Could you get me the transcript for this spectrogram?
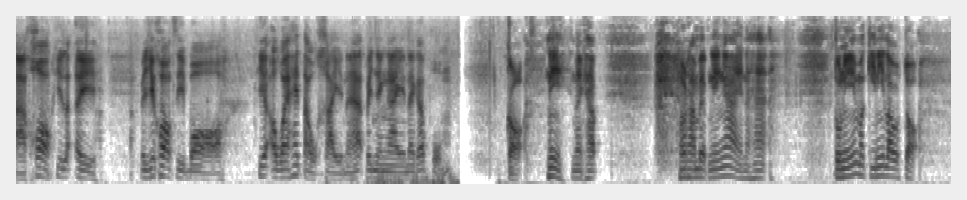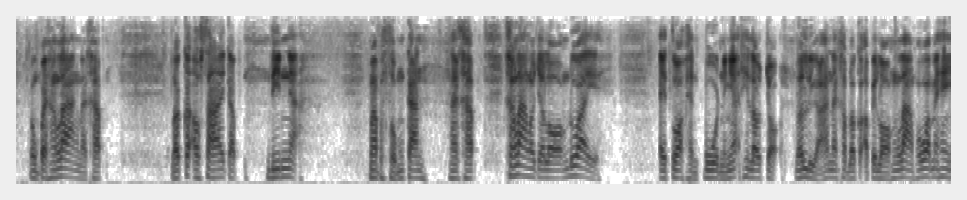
อ่าคอกที่ละเอ้ยไม่ใช่คอกสี่บ่อที่เอาไว้ให้เต่าไข่นะฮะเป็นยังไงนะครับผม เกาะนี่นะครับ เราทำแบบง่ายๆนะฮะตรงนี้เมื่อกี้นี้เราเจาะลงไปข้างล่างนะครับ แล้วก็เอาทรายกับดินเนี่ยมาผสมกันนะครับ ข้างล่างเราจะรองด้วยไอตัวแผ่นปูนอย่างเงี้ยที่เราเจาะแล้วเหลือนะครับเราก็เอาไปรองข้างล่าง เพราะว่าไม่ให้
